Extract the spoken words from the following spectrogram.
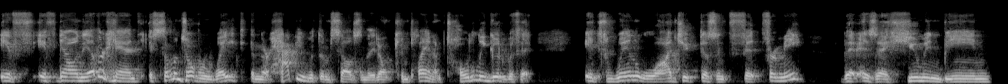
if if now on the other hand, if someone's overweight and they're happy with themselves and they don't complain, I'm totally good with it. It's when logic doesn't fit for me that as a human being,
